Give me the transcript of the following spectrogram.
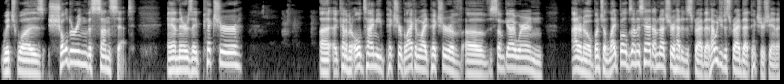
which was shouldering the sunset. And there's a picture, uh, a kind of an old timey picture, black and white picture of of some guy wearing, I don't know, a bunch of light bulbs on his head. I'm not sure how to describe that. How would you describe that picture, Shanna?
